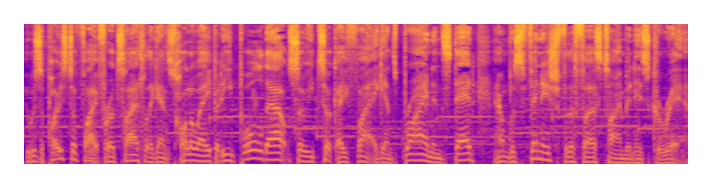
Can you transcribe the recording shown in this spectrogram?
who was supposed to fight for a title against Holloway, but he pulled out, so he took a fight against Brian instead and was finished for the first time in his career.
